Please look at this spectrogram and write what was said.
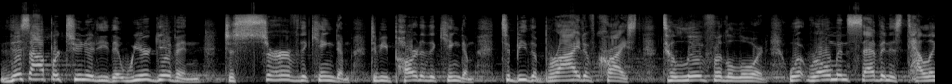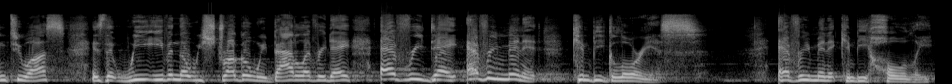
This opportunity that we're given to serve the kingdom, to be part of the kingdom, to be the bride of Christ, to live for the Lord. What Romans 7 is telling to us is that we, even though we struggle, we battle every day, every day, every minute can be glorious. Every minute can be holy.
